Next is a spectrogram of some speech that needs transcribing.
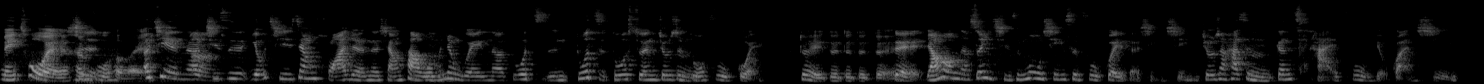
没错哎，很符合哎，而且呢，嗯。其实尤其像华人的想法，我们嗯。认为呢，多子多子多孙就是嗯。多富贵。对对对对对。对，然后呢，所以其实木星是富贵的行星，就是说它是嗯。跟财富有关系。嗯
